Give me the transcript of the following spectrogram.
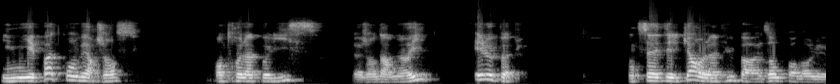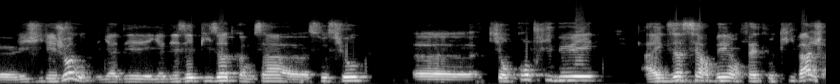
il n'y ait pas de convergence entre la police, la gendarmerie et le peuple. Donc ça a été le cas, on l'a vu par exemple pendant le, les Gilets jaunes. Il y a des, il y a des épisodes comme ça euh, sociaux euh, qui ont contribué à exacerber en fait le clivage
